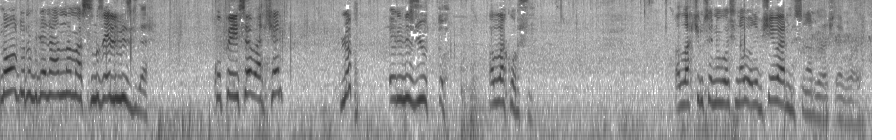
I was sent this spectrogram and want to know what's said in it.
ne olduğunu bileni anlamazsınız eliniz gider. Köpeği severken löp elinizi yuttu. Allah korusun. Allah kimsenin başına böyle bir şey vermesin arkadaşlar bu arada.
